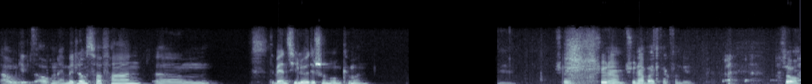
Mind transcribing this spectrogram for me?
darum gibt es auch ein Ermittlungsverfahren. Ähm, da werden sich die Leute schon drum kümmern. Schön, schöner, schöner Beitrag von denen. So.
